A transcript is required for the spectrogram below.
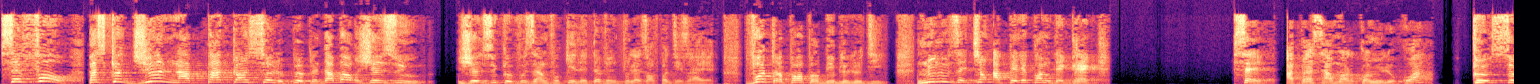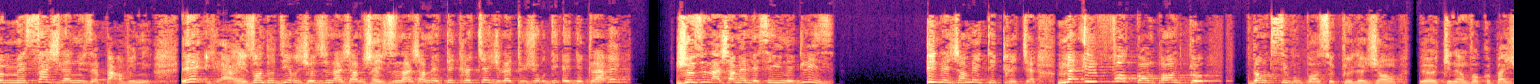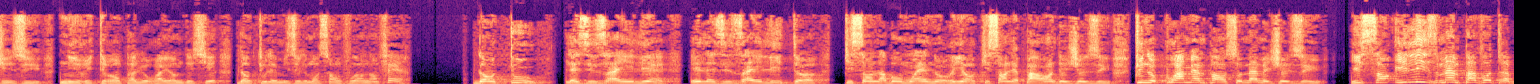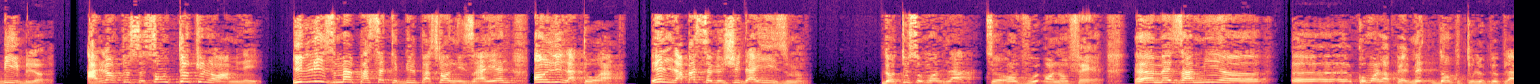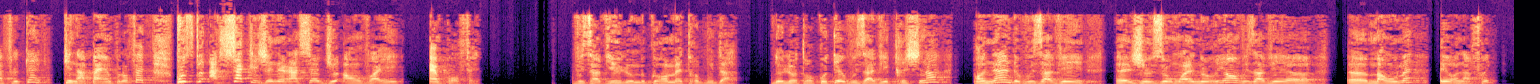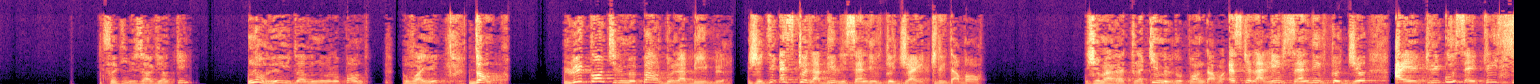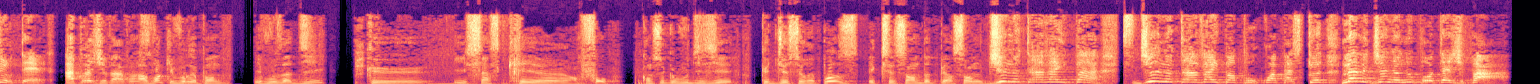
C'est faux. Parce que Dieu n'a pas qu'un seul peuple. D'abord, Jésus. Jésus que vous invoquez, il était venu pour les enfants d'Israël. Votre propre Bible le dit. Nous nous étions appelés comme des Grecs. C'est, après sa mort, comme il le croit, que ce message-là nous est parvenu. Et il a raison de dire Jésus n'a jamais, Jésus n'a jamais été chrétien, je l'ai toujours dit et déclaré. Jésus n'a jamais laissé une église. Il n'a jamais été chrétien. Mais il faut comprendre que, donc si vous pensez que les gens euh, qui n'invoquent pas Jésus n'hériteront pas le royaume des cieux, donc tous les musulmans sont voués en enfer. Donc tous les Israéliens et les Israélites euh, qui sont là-bas au Moyen-Orient, qui sont les parents de Jésus, qui ne croient même pas en ce même Jésus, ils, sont, lisent même pas votre Bible, alors que ce sont eux qui l'ont amené. Ils lisent même pas cette Bible parce qu'en Israël, on lit la Torah. Et là-bas, c'est le judaïsme. Donc tout ce monde-là seront voués en enfer. Hein, mes amis, euh, euh, comment on l'appelle? Donc tout le peuple africain qui n'a pas un prophète. Puisque à chaque génération, Dieu a envoyé un prophète. Vous aviez le grand maître Bouddha. De l'autre côté, vous aviez Krishna. En Inde, vous avez euh, Jésus au Moyen-Orient, vous avez euh, euh, Mahomet. Et en Afrique, c'est qui? Nous avions qui? Non, eux, ils doivent nous répondre. Vous voyez? Donc, lui, quand il me parle de la Bible, je dis, est-ce que la Bible, c'est un livre que Dieu a écrit d'abord? Je m'arrête là. Qui me répond d'abord? Est-ce que la Bible, c'est un livre que Dieu a écrit ou c'est écrit sur terre? Après, je vais avancer. Avant qu'il vous réponde, il vous a dit qu'il s'inscrit euh, en faux contre ce que vous disiez, que Dieu se repose et que ce sont d'autres personnes. Dieu ne travaille pas. Dieu ne travaille pas. Pourquoi? Parce que même Dieu ne nous protège pas.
